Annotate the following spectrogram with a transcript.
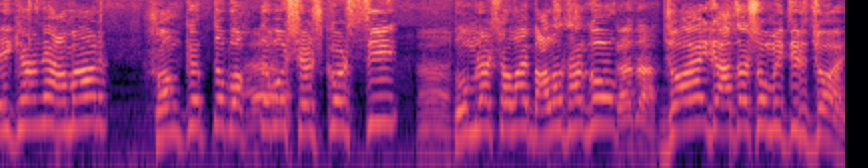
এইখানে আমার সংক্ষিপ্ত বক্তব্য শেষ করছি। তোমরা সবাই ভালো থাকো। জয় গাজা সমিতির জয়।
